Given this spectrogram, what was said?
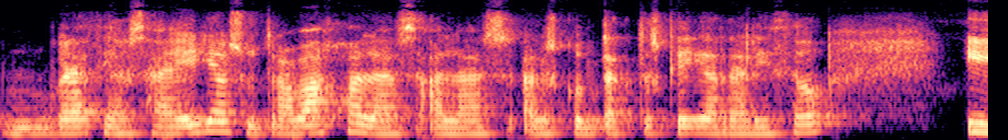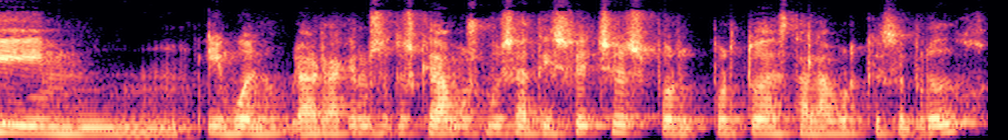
mm, gracias a ella, a su trabajo, a, las, a, las, a los contactos que ella realizó. Y, mm, y, bueno, la verdad que nosotros quedamos muy satisfechos por, por toda esta labor que se produjo.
